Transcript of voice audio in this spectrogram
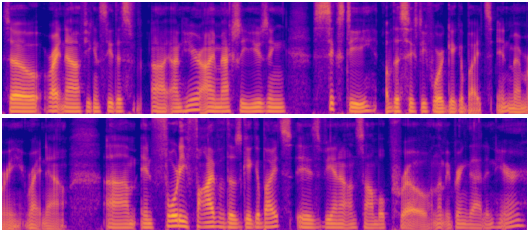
so right now, if you can see this uh, on here, I'm actually using 60 of the 64 gigabytes in memory right now. Um, and 45 of those gigabytes is Vienna Ensemble Pro. Let me bring that in here.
